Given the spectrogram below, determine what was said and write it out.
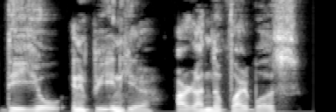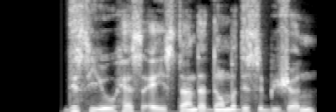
The u and v in here are random variables. This u has a standard normal distribution.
